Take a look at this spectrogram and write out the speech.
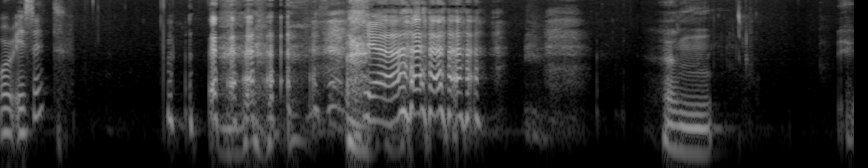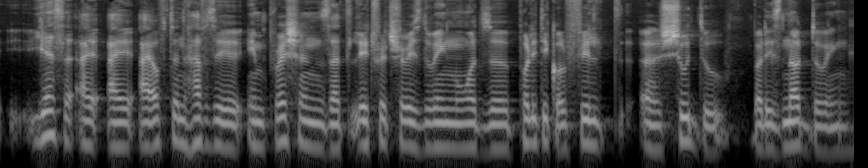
Or is it? yeah. um, yes, I, I, I, often have the impression that literature is doing what the political field uh, should do, but is not doing.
